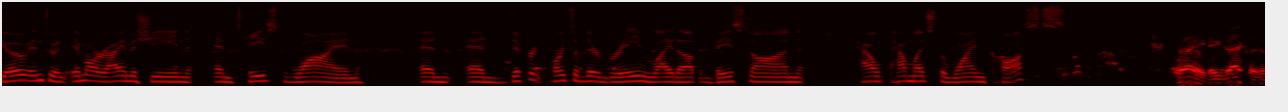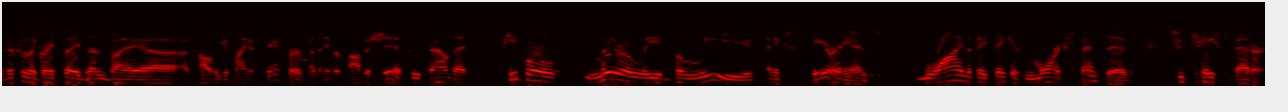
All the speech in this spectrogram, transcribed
go into an MRI machine and taste wine and and different parts of their brain light up based on how how much the wine costs. Right, exactly. This was a great study done by uh, a colleague of mine at Stanford by the name of Baba Shiv, who found that people literally believe and experience wine that they think is more expensive to taste better.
